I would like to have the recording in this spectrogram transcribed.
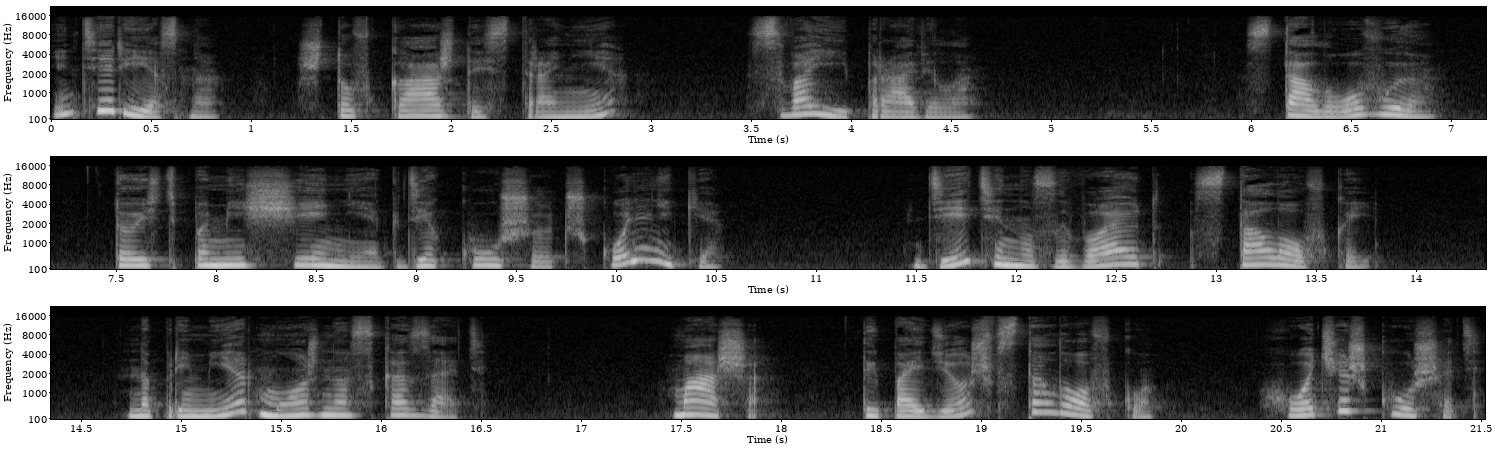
Интересно, что в каждой стране свои правила. Столовую, то есть помещение, где кушают школьники, дети называют столовкой. Например, можно сказать «Маша, ты пойдешь в столовку? Хочешь кушать?»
